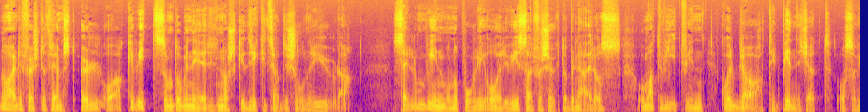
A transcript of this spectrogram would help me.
Nå er det først og fremst øl og akevitt som dominerer norske drikketradisjoner i jula selv om Vinmonopolet i årevis har forsøkt å belære oss om at hvitvin går bra til pinnekjøtt osv.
